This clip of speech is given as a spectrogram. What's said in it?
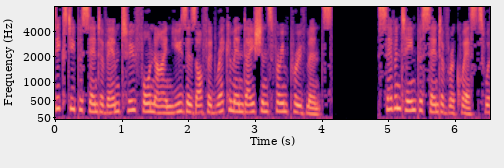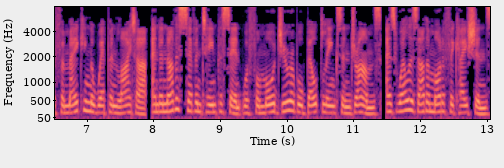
60% of M249 users offered recommendations for improvements. 17% of requests were for making the weapon lighter, and another 17% were for more durable belt links and drums, as well as other modifications,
